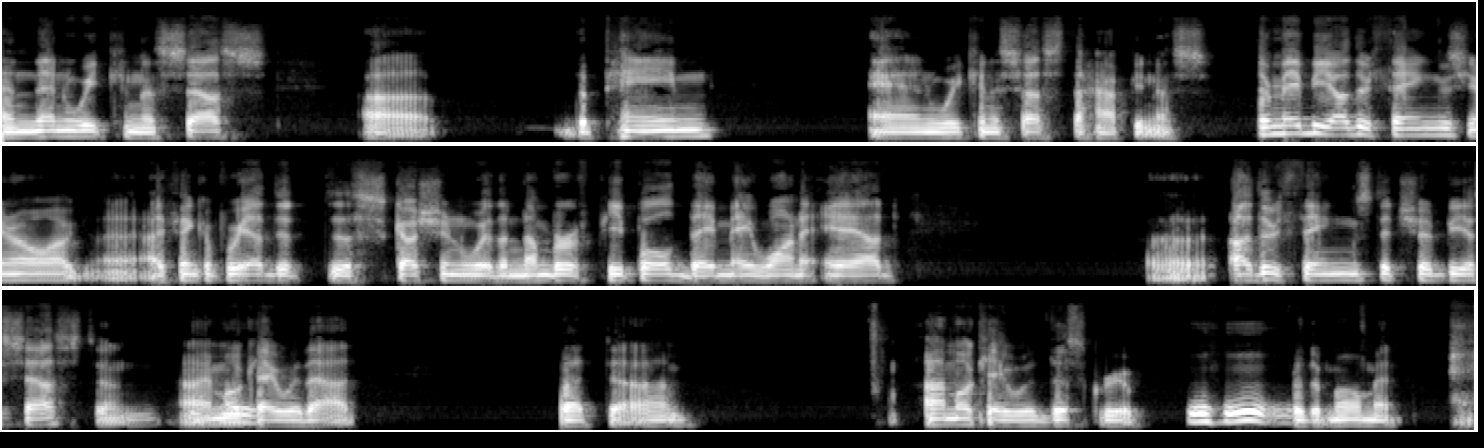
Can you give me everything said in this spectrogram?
and then we can assess uh, the pain and we can assess the happiness. There may be other things, you know. I think if we had the discussion with a number of people, they may want to add uh, other things that should be assessed, and I'm mm-hmm. okay with that. But um, I'm okay with this group mm-hmm. for the moment.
